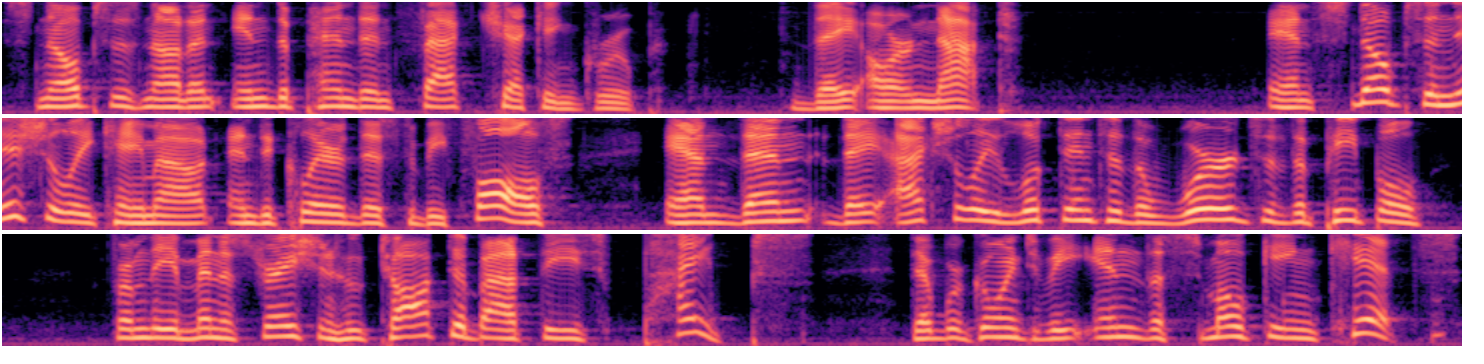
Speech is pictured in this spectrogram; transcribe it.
Snopes is not an independent fact checking group. They are not. And Snopes initially came out and declared this to be false. And then they actually looked into the words of the people from the administration who talked about these pipes that were going to be in the smoking kits.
